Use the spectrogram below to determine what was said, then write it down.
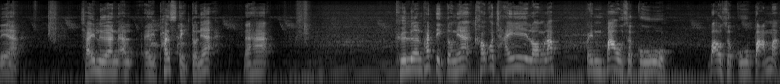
เนี่ยใช้เรือนไอ้พลาสติกตัวเนี้ยนะฮะคือเรือนพลาสติกตรงเนี้ยเขาก็ใช้รองรับเป็นเบ้าสกรู เบ้าสกูปั๊มอะ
